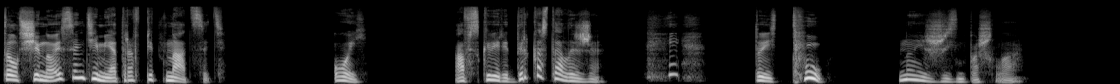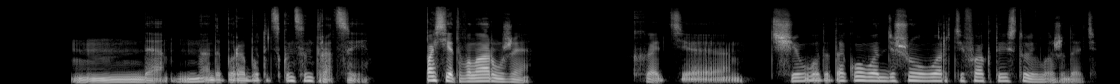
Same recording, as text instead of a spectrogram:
толщиной сантиметров пятнадцать. Ой, а в сквере дырка осталась же? То есть, тьфу! Ну и жизнь пошла. «Да, надо поработать с концентрацией», — посетовало оружие. «Хотя чего-то такого от дешевого артефакта и стоило ожидать».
